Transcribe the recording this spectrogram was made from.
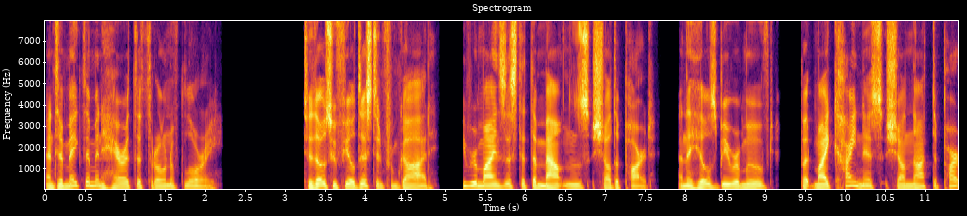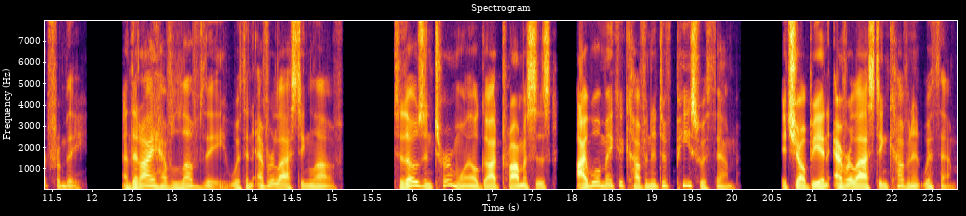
and to make them inherit the throne of glory. To those who feel distant from God, he reminds us that the mountains shall depart, and the hills be removed, but my kindness shall not depart from thee and that I have loved thee with an everlasting love. To those in turmoil, God promises, I will make a covenant of peace with them. It shall be an everlasting covenant with them.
